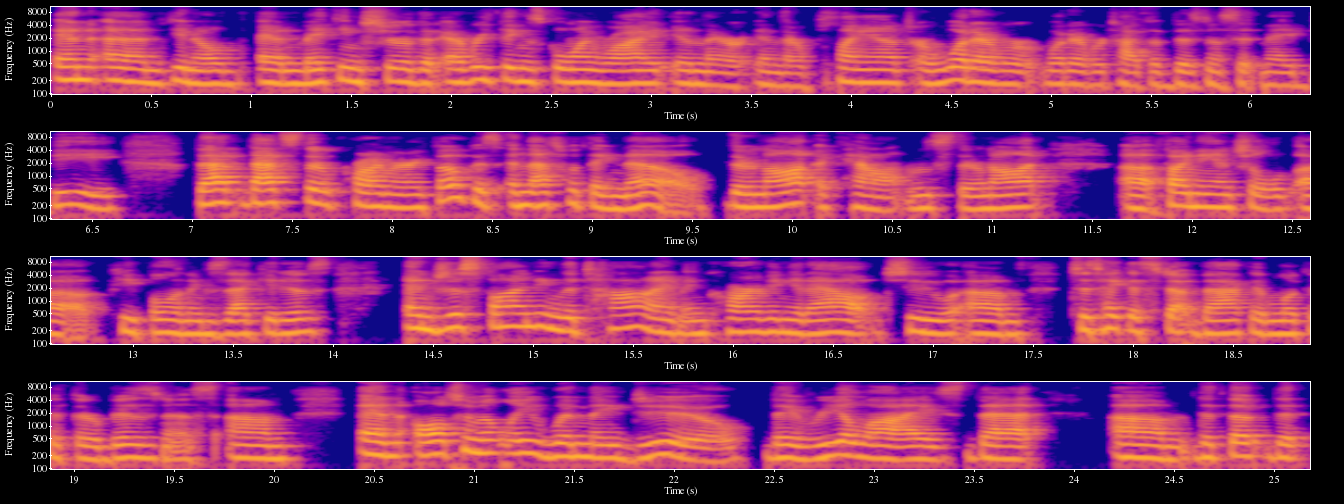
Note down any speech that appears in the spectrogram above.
and and you know and making sure that everything's going right in their in their plant or whatever whatever type of business it may be. That that's their primary focus, and that's what they know. They're not accountants, they're not uh, financial uh, people and executives, and just finding the time and carving it out to um, to take a step back and look at their business. Um, and ultimately when they do they realize that um, that the, that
